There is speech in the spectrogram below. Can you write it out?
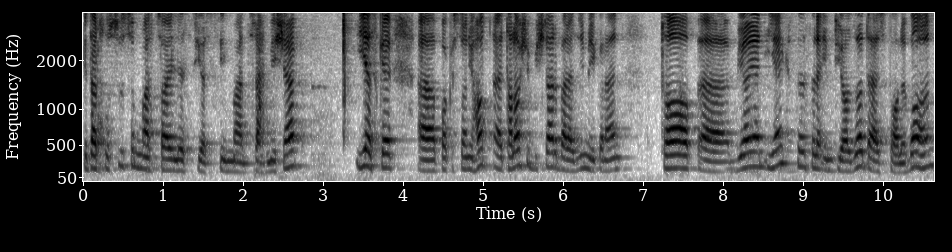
که در خصوص مسائل سیاسی مطرح میشه این است که پاکستانی ها تلاش بیشتر بر از این می‌کنن تا بیاین یک سلسله امتیازات از طالبان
